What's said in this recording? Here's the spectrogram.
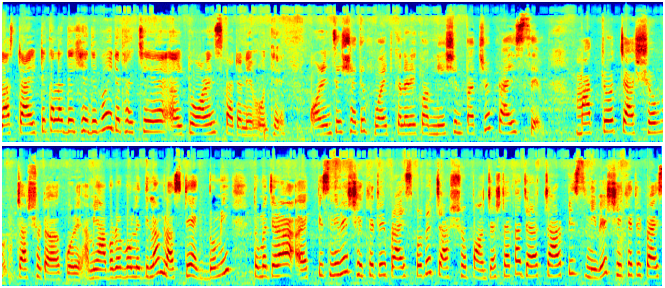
লাস্ট আরেকটা কালার দেখিয়ে দেবো। এটা থাকছে একটু অরেঞ্জ প্যাটার্নের মধ্যে। অরেঞ্জের সাথে হোয়াইট কালারের কম্বিনেশন পাচ্ছ প্রাইস সেম মাত্র চারশো চারশো টাকা করে। আমি আবারও বলে দিলাম লাস্টে একদমই তোমরা যারা এক পিস নিবে, সেক্ষেত্রে প্রাইস পড়বে চারশো পঞ্চাশ টাকা। যারা চার পিস নিবে, সেক্ষেত্রে প্রাইস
